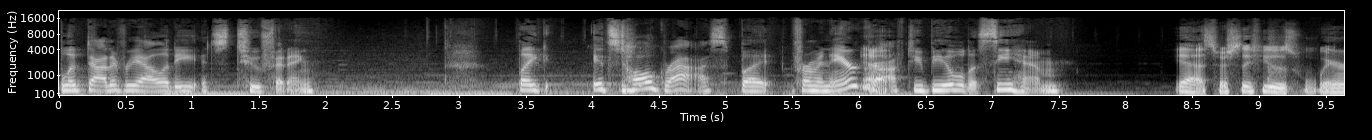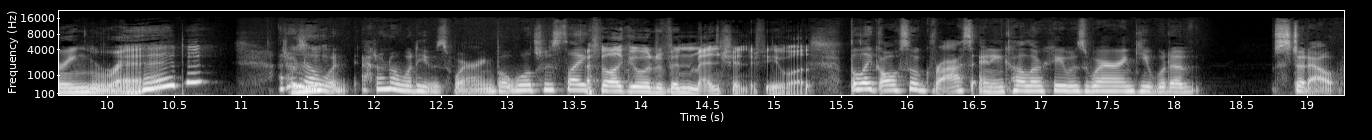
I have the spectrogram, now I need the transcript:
blipped out of reality, it's too fitting. Like, it's tall grass, but from an aircraft, you'd be able to see him. Yeah, especially if he was wearing red. I don't know what I don't know what he was wearing, but we'll just like I feel like it would have been mentioned if he was, but like also grass any color he was wearing, he would have stood out.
